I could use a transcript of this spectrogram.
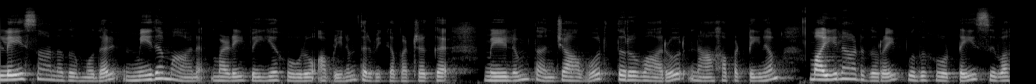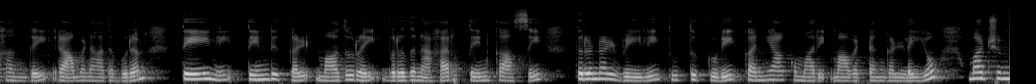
லேசானது முதல் மிதமான மழை பெய்யக்கூடும் அப்படின்னு தெரிவிக்கப்பட்டிருக்கு. மேலும் தஞ்சாவூர் திருவாரூர் நாகப்பட்டினம் மயிலாடுதுறை புதுக்கோட்டை சிவகங்கை ராமநாதபுரம் தேனி திண்டுக்கல் மதுரை விருதுநகர் தென்காசி திருநெல்வேலி தூத்துக்குடி கன்னியாகுமரி மாவட்டங்கள்லையும் மற்றும்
